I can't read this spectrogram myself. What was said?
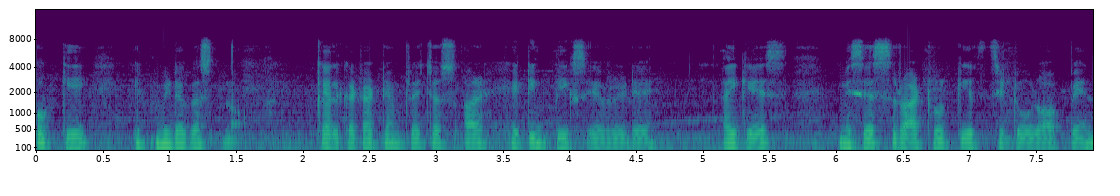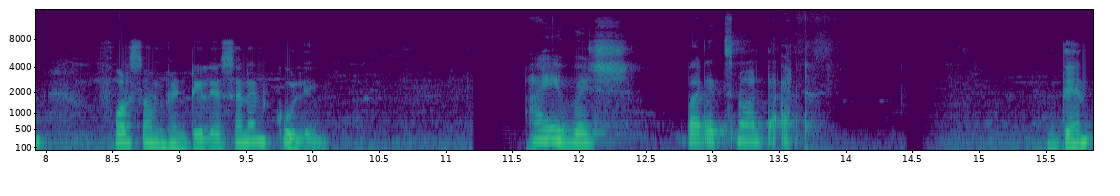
okay, it's mid August now. Calcutta temperatures are hitting peaks every day. I guess Mrs. Rathore keeps the door open for some ventilation and cooling. I wish, but it's not that. Then,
